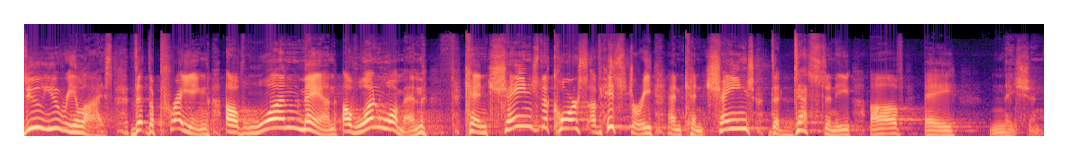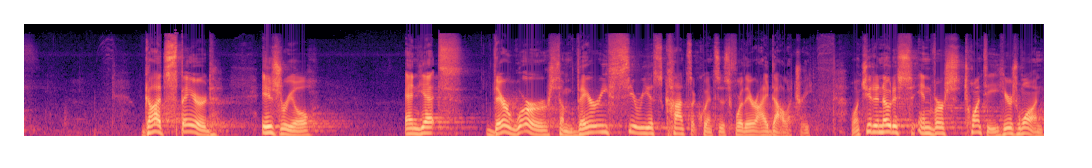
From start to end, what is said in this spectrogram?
Do you realize that the praying of one man, of one woman, can change the course of history and can change the destiny of a nation? God spared Israel, and yet there were some very serious consequences for their idolatry. I want you to notice in verse 20, here's one.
